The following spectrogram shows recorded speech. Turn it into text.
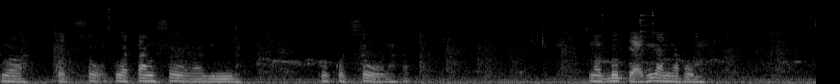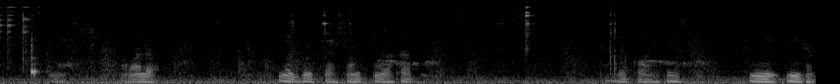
ตัวกดโซ่ตัวตั้งโซ่เรายินตัวกดโซ่นะครับน็อตเบอร์แปดที่กันครับผมออกมาเลยน็อตเบอร์แปดสองตัวครับเดี๋ยวก่อนนี่นี่ครับ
